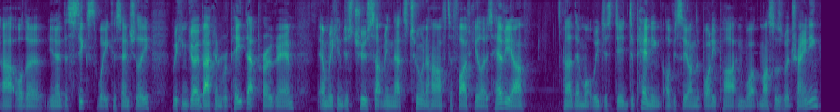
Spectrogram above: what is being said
uh, or the you know the sixth week essentially we can go back and repeat that program and we can just choose something that's two and a half to five kilos heavier uh, than what we just did, depending obviously on the body part and what muscles we're training.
